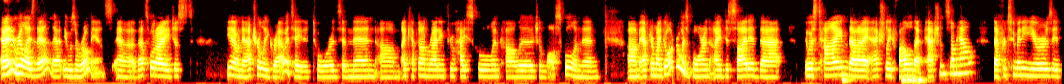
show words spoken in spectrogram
and I didn't realize then that it was a romance. Uh, that's what I just, you know, naturally gravitated towards. And then um, I kept on writing through high school and college and law school. And then um, after my daughter was born, I decided that it was time that I actually follow that passion somehow. That for too many years it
